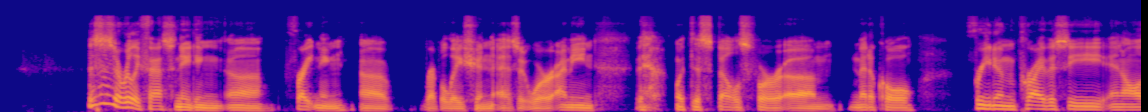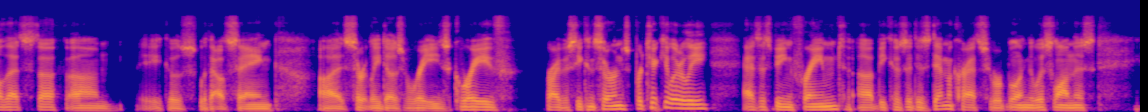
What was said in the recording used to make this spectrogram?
This is a really fascinating, uh, frightening uh, revelation, as it were. I mean, what this spells for um, medical freedom, privacy, and all that stuff. Um, it goes without saying. Uh, it certainly does raise grave privacy concerns, particularly as it's being framed, uh, because it is Democrats who are blowing the whistle on this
